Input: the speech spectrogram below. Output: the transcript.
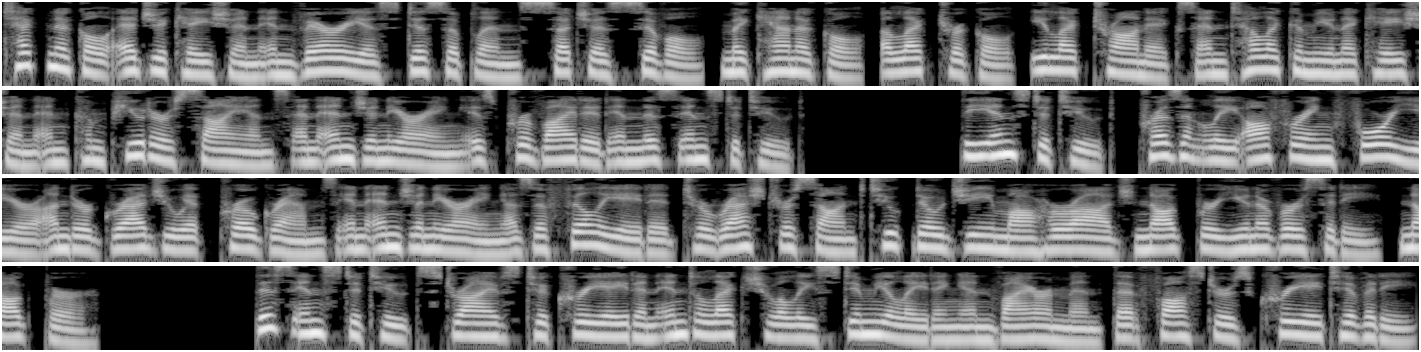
Technical education in various disciplines such as civil, mechanical, electrical, electronics and telecommunication and computer science and engineering is provided in this institute. The institute, presently offering four-year undergraduate programs in engineering is affiliated to Rashtrasant Tukdoji Maharaj Nagpur University, Nagpur. This institute strives to create an intellectually stimulating environment that fosters creativity,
